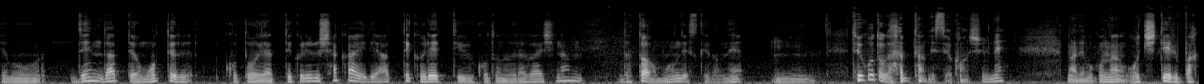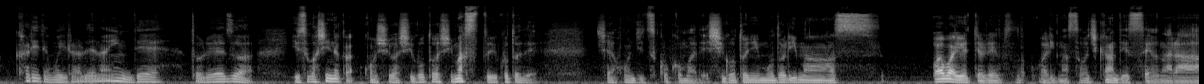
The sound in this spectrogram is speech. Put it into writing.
でも善だって思ってることをやってくれる社会であってくれっていうことの裏返しなんだとは思うんですけどね。うん、ということがあったんですよ今週ね。まあでもこんな落ちてるばっかりでもいられないんでとりあえずは忙しい中今週は仕事をしますということでじゃあ本日ここまで仕事に戻ります。わわ言ってる終わります。お時間です。さようなら。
